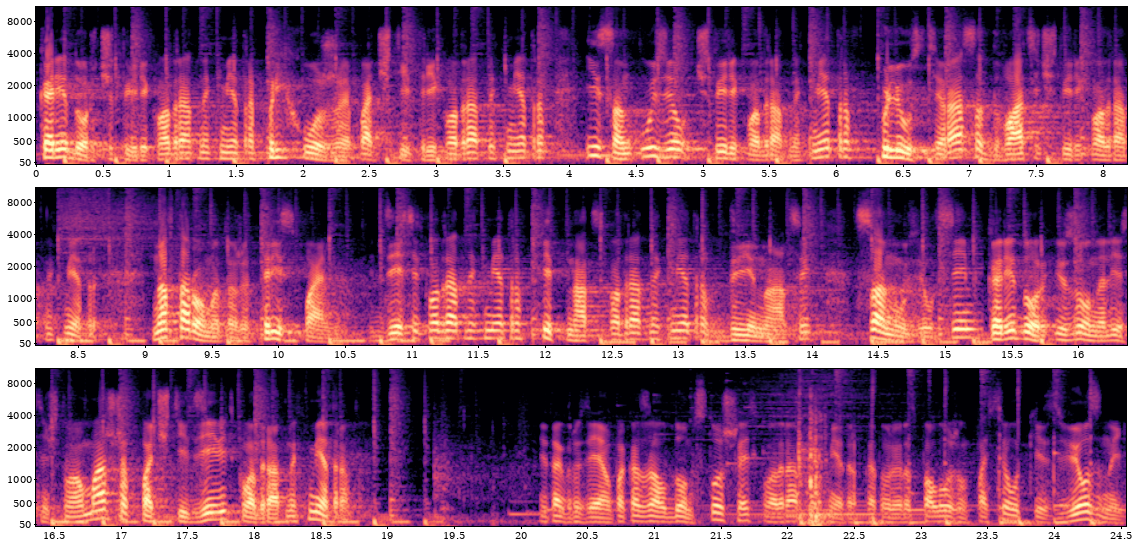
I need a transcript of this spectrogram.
коридор 4 квадратных метра, прихожая почти 3 квадратных метров и санузел 4 квадратных метров плюс терраса 24 квадратных метра. На втором этаже 3 спальни, 10 квадратных метров, 15 квадратных метров, 12, санузел 7, коридор и зона лестничного марша почти 9 квадратных метров. Итак, друзья, я вам показал дом 106 квадратных метров, который расположен в поселке Звездный,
